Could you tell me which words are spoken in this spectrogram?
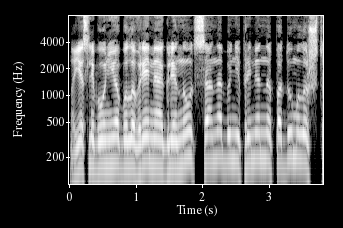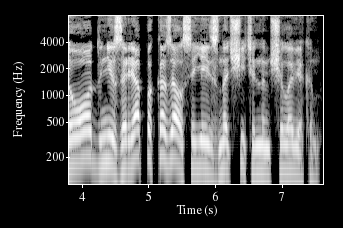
но если бы у нее было время оглянуться, она бы непременно подумала, что Од не зря показался ей значительным человеком.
